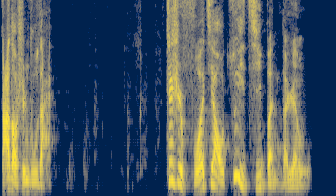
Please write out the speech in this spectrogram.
打倒神主宰。这是佛教最基本的任务，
